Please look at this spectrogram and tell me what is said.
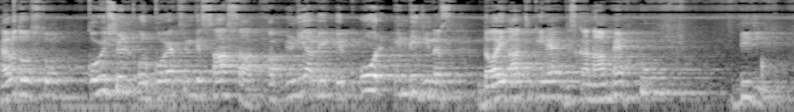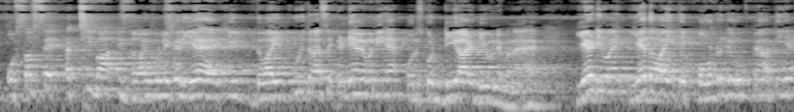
हेलो दोस्तों कोविशील्ड और कोवैक्सीन के साथ साथ अब इंडिया में एक और इंडिजिनस दवाई आ चुकी है, जिसका नाम है टू डीजी और सबसे अच्छी बात इस दवाई को लेकर यह है कि दवाई पूरी तरह से इंडिया में बनी है और इसको डीआरडीओ ने बनाया है। यह दवाई यह दवाई एक पाउडर के रूप में आती है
